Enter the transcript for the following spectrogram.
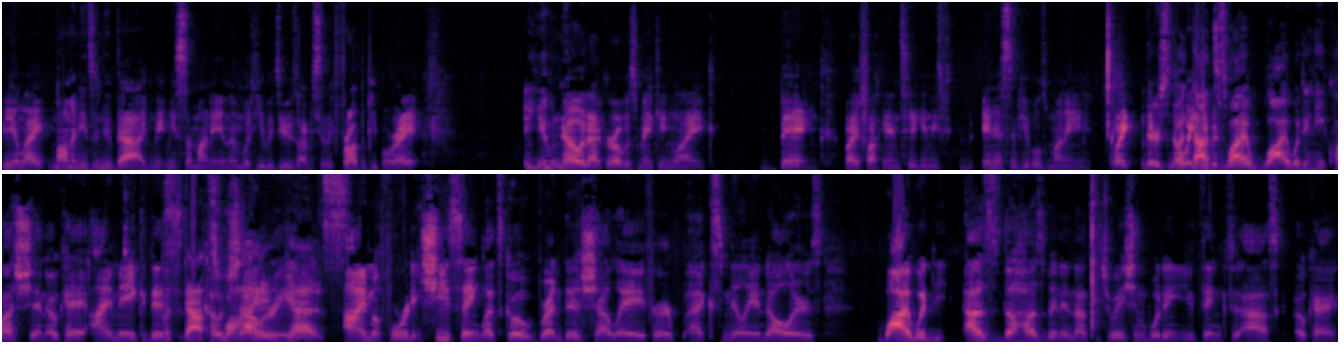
being like, "Mama needs a new bag, make me some money," and then what he would do is obviously like fraud the people, right? You know that girl was making like bank by fucking taking these innocent people's money. Like, there's no But way that's was. why. Why wouldn't he question? Okay, I make this But that's coach why, salary. yes. I'm affording. She's saying, "Let's go rent this chalet for X million dollars." Why would, as the husband in that situation, wouldn't you think to ask? Okay,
